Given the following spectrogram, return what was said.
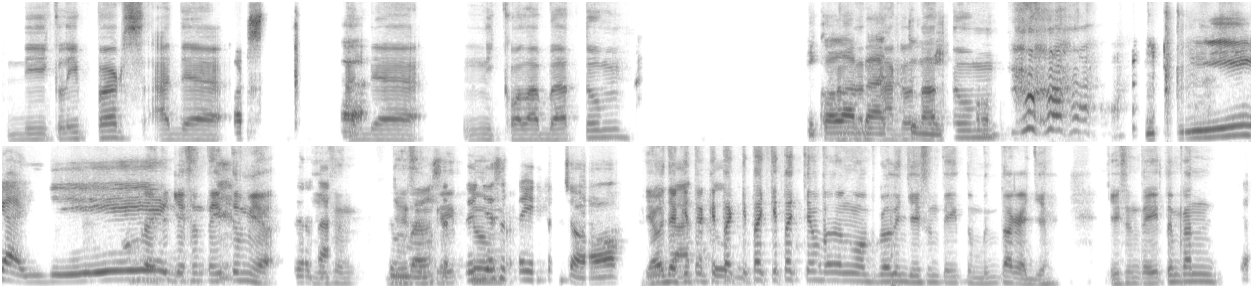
di Clippers ada Ya. ada Nicola Batum Nikola mantan Batum nih. Tatum Ih, Oh, itu anjing. Jason Tatum ya Tatum Jason Jason Bangsa itu Tatum Jason Tatum, cok. Ya udah kita kita Batum. kita kita coba ngobrolin Jason Tatum bentar aja. Jason Tatum kan Ya.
